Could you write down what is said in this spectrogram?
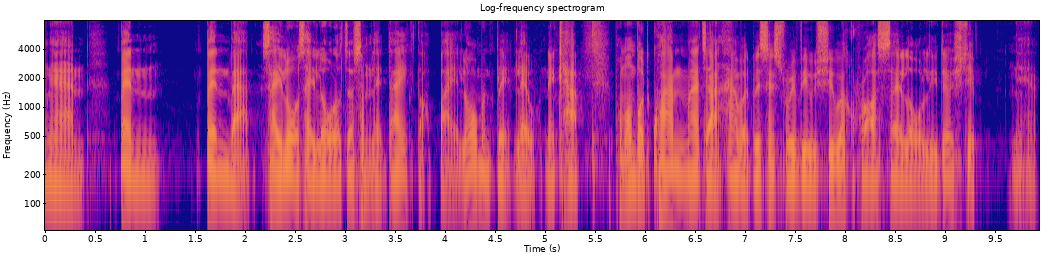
ำงานเป็นเป็นแบบไซโลไซโลแล้วจะสำเร็จได้ต่อไปโลกมันเปลี่ยนเร็วนะครับผมว่าบทความมาจาก Harvard Business Review ชื่อว่า Cross Silo Leadership นะฮะ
